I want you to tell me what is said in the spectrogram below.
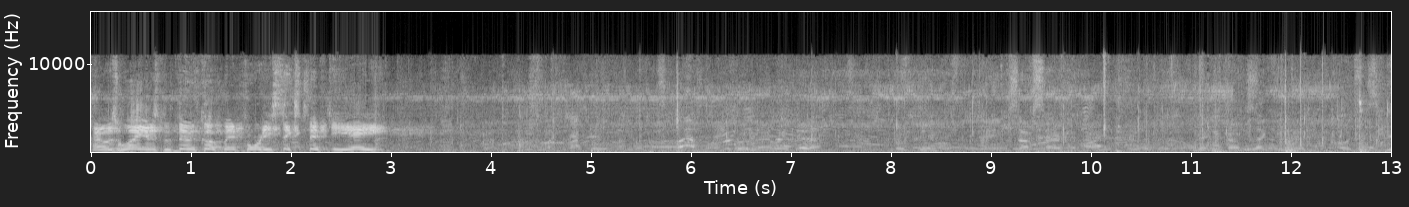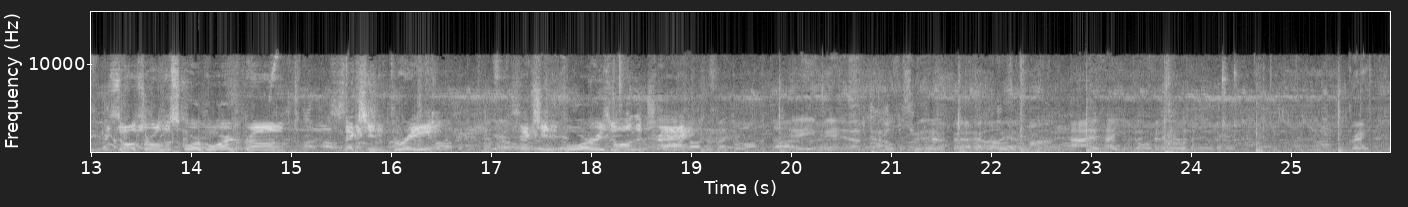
That was Williams, Bethune-Cookman, 4658. What's up, sir? Trying to be like you. Results are on the scoreboard from section three. Section four is on the track. Hey, man, I hope good. How you doing, man? Great.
